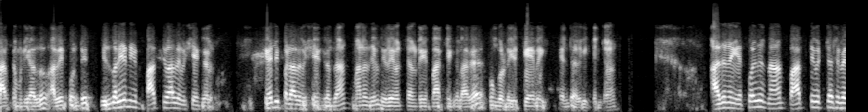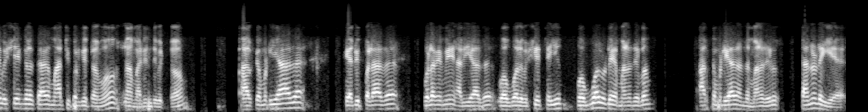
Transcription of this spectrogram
பார்க்க முடியாதோ அதே போன்று இதுவரையே நீங்கள் பார்க்காத விஷயங்கள் கேள்விப்படாத விஷயங்கள் தான் மனதில் இறைவன் தன்னுடைய பாக்கியங்களாக உங்களுடைய தேவை என்று அறிவிக்கின்றான். அதனை எப்பொழுது நாம் பார்த்துவிட்ட சில விஷயங்களுக்காக மாற்றிக் கொள்கின்றோமோ நாம் அறிந்து விட்டோம் பார்க்க முடியாத கேள்விப்படாத உலகமே அறியாத ஒவ்வொரு விஷயத்தையும் ஒவ்வொருடைய மனதிலும் பார்க்க முடியாத அந்த மனதில் தன்னுடைய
